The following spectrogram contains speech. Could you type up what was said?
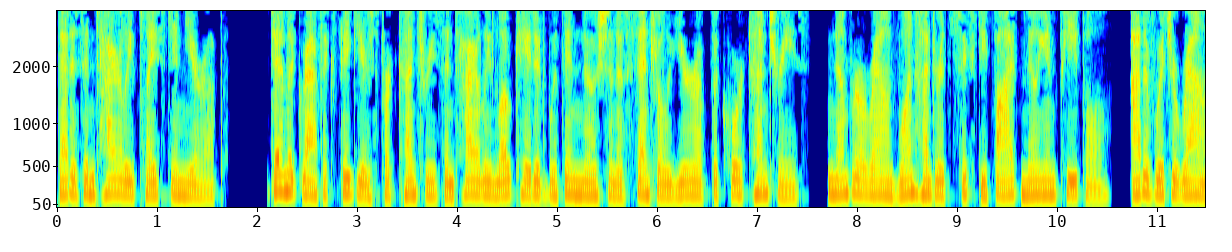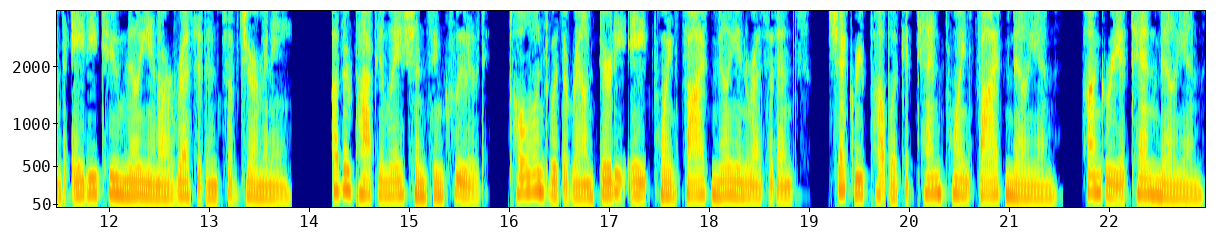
that is entirely placed in Europe. Demographic figures for countries entirely located within notion of Central Europe The core countries, number around 165 million people, out of which around 82 million are residents of Germany. Other populations include, Poland with around 38.5 million residents, Czech Republic at 10.5 million, Hungary at 10 million,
